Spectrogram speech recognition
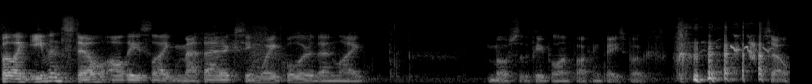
But like even still, all these like meth addicts seem way cooler than like most of the people on fucking Facebook. so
